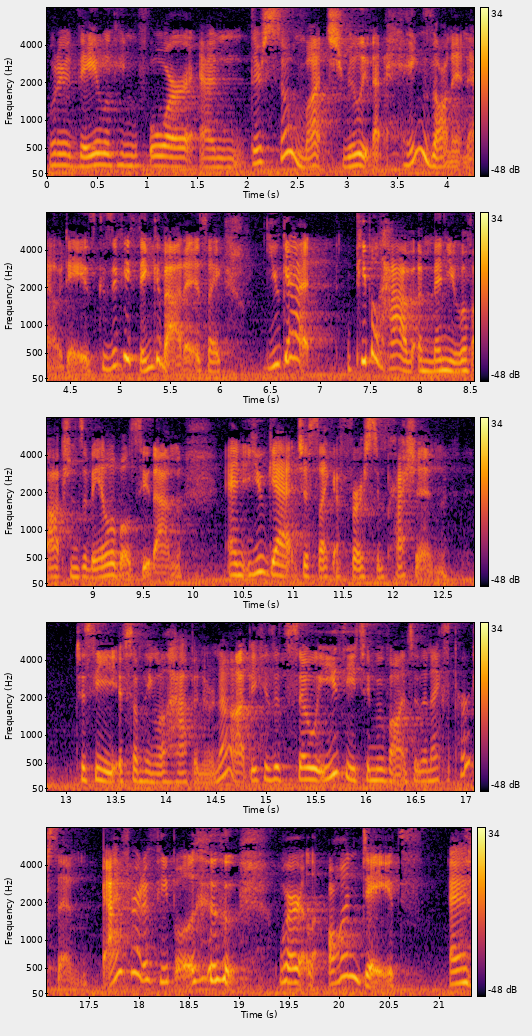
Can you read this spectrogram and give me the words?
What are they looking for? And there's so much really that hangs on it nowadays. Because if you think about it, it's like you get people have a menu of options available to them, and you get just like a first impression to see if something will happen or not because it's so easy to move on to the next person. I've heard of people who were on dates and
